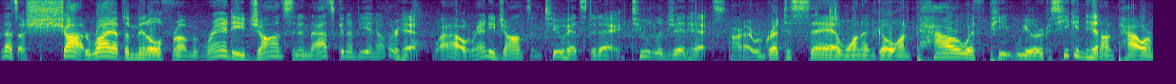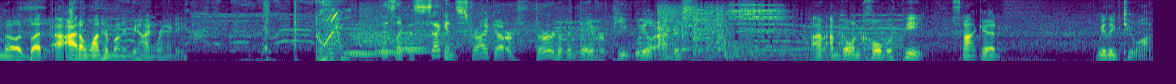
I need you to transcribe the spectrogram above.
That's a shot right up the middle from Randy Johnson, and that's going to be another hit. Wow, Randy Johnson, two hits today. Two legit hits. All right, I regret to say I want to go on power with Pete Wheeler because he can hit on power mode, but I don't want him running behind Randy. That's like the second strikeout or third of the day for Pete Wheeler. I'm just... I'm, I'm going cold with Pete. It's not good. We leave two on.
